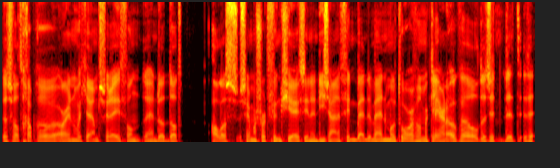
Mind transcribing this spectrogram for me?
Dat is wel het grappige, Arjen, wat jij omschreef. Van, dat, dat alles zeg maar, een soort functie heeft in het design. Dat vind ik bij de, bij de motoren van McLaren ook wel. Er zit, het,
